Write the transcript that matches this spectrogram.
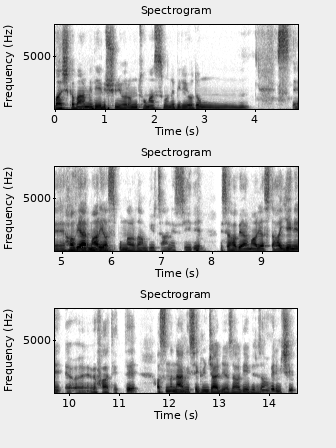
Başka var mı diye düşünüyorum. Thomas Mann'ı biliyordum. E, Javier Marias bunlardan bir tanesiydi. Mesela Javier Marias daha yeni e, e, vefat etti. Aslında neredeyse güncel bir yazar diyebiliriz ama benim için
